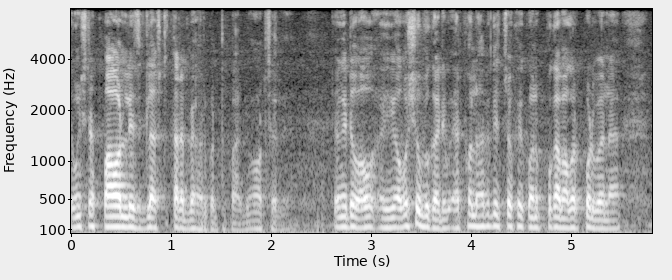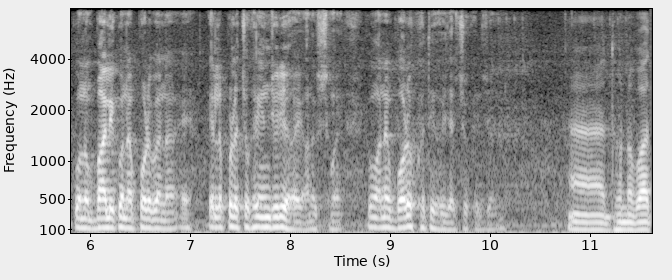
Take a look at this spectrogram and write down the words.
এবং সেটা পাওয়ারলেস গ্লাসটা তারা ব্যবহার করতে পারবে মোটরসাইকেলে এবং এটা অবশ্যই উপকারী। এর ফলে হবে কি চোখে কোনো পোকামাকড় পড়বে না কোনো বালিকোনা পড়বে না এগুলো পড়লে চোখের ইঞ্জুরি হয় অনেক সময় এবং অনেক বড় ক্ষতি হয়ে যায় চোখের জন্য। ধন্যবাদ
